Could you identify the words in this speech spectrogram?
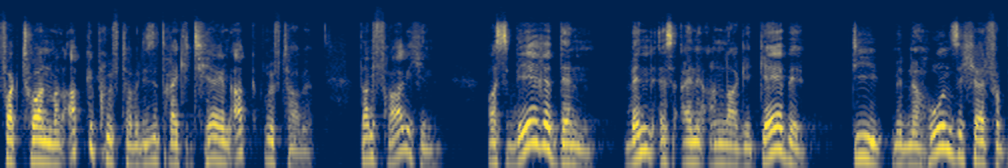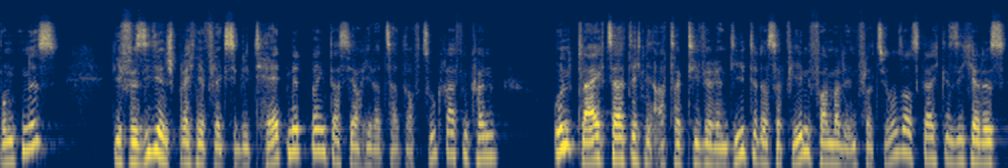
Faktoren mal abgeprüft habe, diese drei Kriterien abgeprüft habe, dann frage ich ihn, was wäre denn, wenn es eine Anlage gäbe, die mit einer hohen Sicherheit verbunden ist, die für Sie die entsprechende Flexibilität mitbringt, dass Sie auch jederzeit darauf zugreifen können und gleichzeitig eine attraktive Rendite, dass auf jeden Fall mal der Inflationsausgleich gesichert ist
